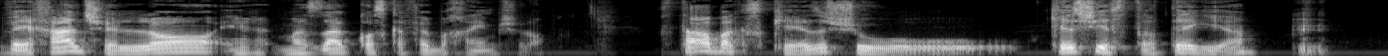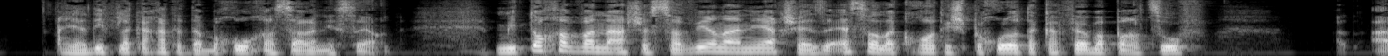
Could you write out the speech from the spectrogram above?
ואחד שלא אה, מזג כוס קפה בחיים שלו. סטארבקס כאיזשהו כאיזושהי אסטרטגיה עדיף לקחת את הבחור חסר הניסיון. מתוך הבנה שסביר להניח שאיזה עשר לקוחות ישפכו לו את הקפה בפרצוף. אה,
